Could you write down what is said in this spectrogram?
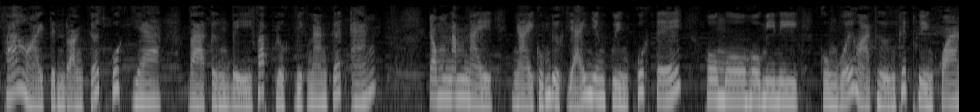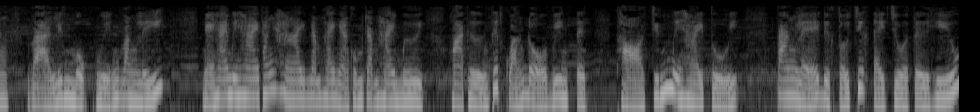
phá hoại tình đoàn kết quốc gia và từng bị pháp luật Việt Nam kết án. Trong năm này, Ngài cũng được giải nhân quyền quốc tế Homo Homini cùng với Hòa Thượng Thích thuyền Quang và Linh Mục Nguyễn Văn Lý. Ngày 22 tháng 2 năm 2020, Hòa Thượng Thích Quảng Độ Viên Tịch, thọ 92 tuổi. tang lễ được tổ chức tại chùa Từ Hiếu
